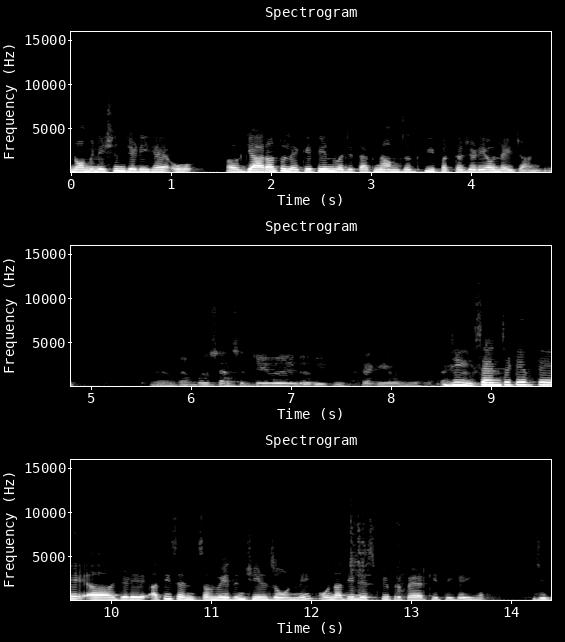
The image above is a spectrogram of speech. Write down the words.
ਨੋਮੀਨੇਸ਼ਨ ਜਿਹੜੀ ਹੈ ਉਹ ਅ, 11 ਤੋਂ ਲੈ ਕੇ 3 ਵਜੇ ਤੱਕ ਨਾਮਜ਼ਦਗੀ ਪੱਤਰ ਜਿਹੜੇ ਆ ਉਹ ਲਏ ਜਾਣਗੇ। ਮੈਮ ਕੋਈ ਸੈਂਸਿਟਿਵ ਵੀ ਬੂਥ ਹੈਗੇ ਆ, ਉਹ ਹੈਗੇ ਜੀ? ਸੈਂਸਿਟਿਵ ਤੇ ਜਿਹੜੇ ਅਤੀ ਸੰਵੇਦਨਸ਼ੀਲ ਜ਼ੋਨ ਨੇ ਉਹਨਾਂ ਦੀ ਲਿਸਟ ਵੀ ਪ੍ਰਿਪੇਅਰ ਕੀਤੀ ਗਈ ਹੈ। ਜੀ।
